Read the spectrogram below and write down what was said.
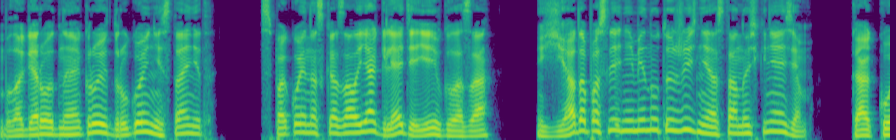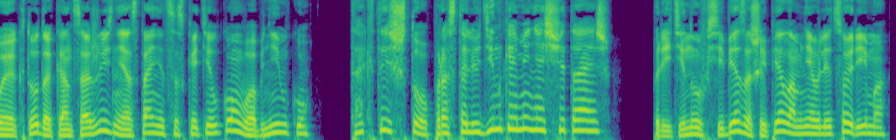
Благородная кровь другой не станет. Спокойно сказал я, глядя ей в глаза. Я до последней минуты жизни останусь князем. Как кое-кто до конца жизни останется с котелком в обнимку. «Так ты что, простолюдинкой меня считаешь?» Притянув к себе, зашипела мне в лицо Рима.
